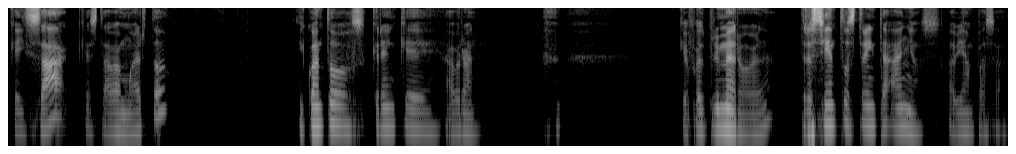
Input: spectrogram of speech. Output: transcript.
que Isaac estaba muerto. ¿Y cuántos creen que habrán? que fue el primero, ¿verdad? 330 años habían pasado.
